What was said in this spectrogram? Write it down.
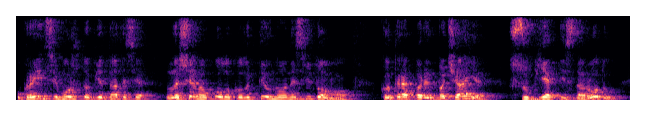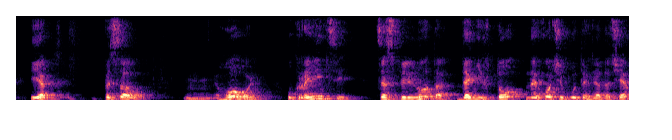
Українці можуть об'єднатися лише навколо колективного несвідомого, котре передбачає суб'єктність народу. І як писав Гоголь, українці це спільнота, де ніхто не хоче бути глядачем,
